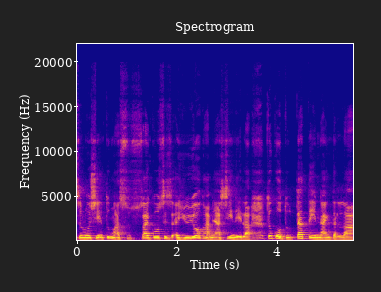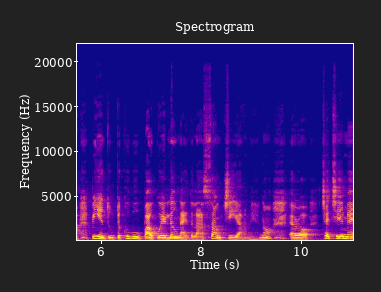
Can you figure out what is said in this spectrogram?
ဆိုလို့ရှိရင်သူမှာ psychosis အယူယောဂများရှိနေလားသူကိုသူတတ်သိနိုင်သလားပြီးရင်သူတခုခုပောက်ကွဲလုံနိုင်သလားစောင့်ကြည့်ရမယ်နော်အဲ့တော့ချက်ချင်းပဲ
